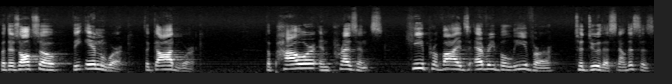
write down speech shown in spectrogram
But there's also the in work, the God work. The power and presence He provides every believer to do this. Now, this is,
